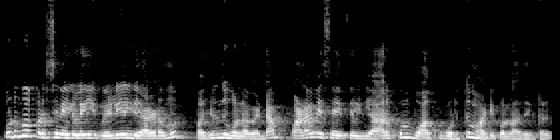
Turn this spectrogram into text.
குடும்ப பிரச்சனைகளை வெளியில் யாரிடமும் பகிர்ந்து கொள்ள வேண்டாம். பண விஷயத்தில் யாருக்கும் வாக்கு கொடுத்து மாட்டிக்கொள்ளாதீர்கள்.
